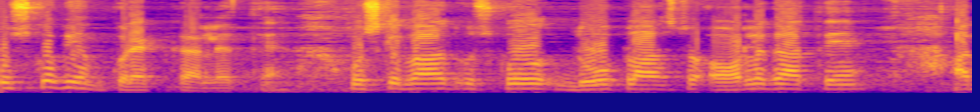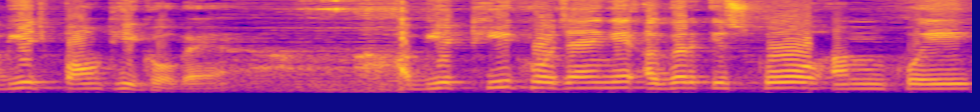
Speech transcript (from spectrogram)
उसको भी हम करेक्ट कर लेते हैं। उसके बाद उसको दो प्लास्टर और लगाते हैं। अब ये पाँव ठीक हो गए हैं। अब ये ठीक हो जाएँगे, अगर इसको हम कोई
